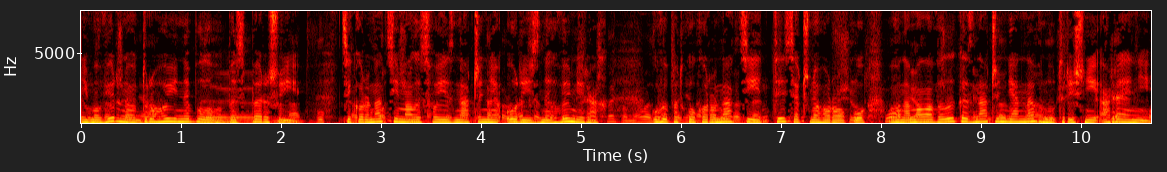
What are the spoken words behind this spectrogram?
Ймовірно, другої не було б без першої. Ці коронації мали своє значення у різних вимірах. У випадку коронації тисячного року вона мала велике значення на внутрішній арені.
